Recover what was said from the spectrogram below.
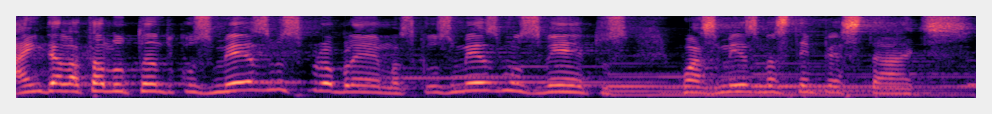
ainda ela está lutando com os mesmos problemas, com os mesmos ventos, com as mesmas tempestades.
